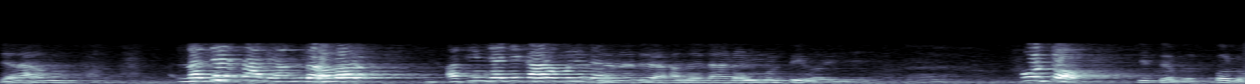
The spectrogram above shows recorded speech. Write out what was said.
તેના આમાં નજર સામે અંદર. તમારું અસીમ જય જય કારો બોલી નજર નજર દાદાની મૂર્તિ હોય છે. ફોટો. ચિત્ર પર ફોટો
